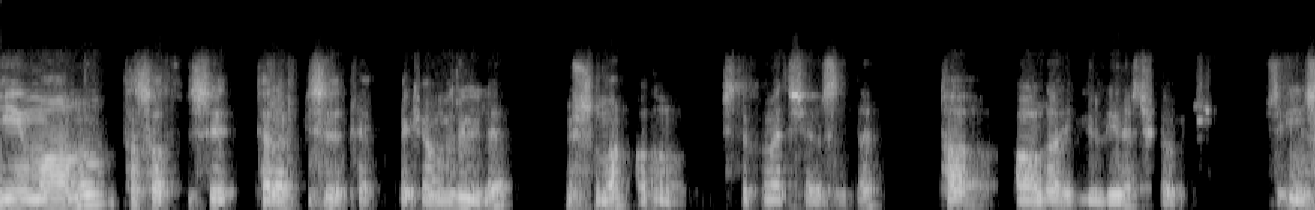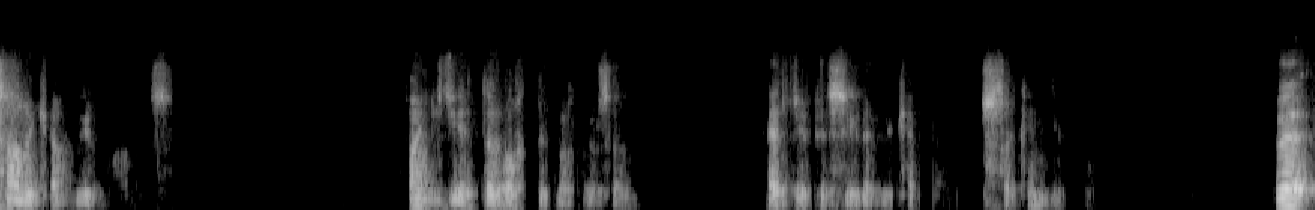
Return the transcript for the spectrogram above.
İmanın tasaffüsü, terakkisi ve te tekamülüyle Müslüman adım olur. İstikamet içerisinde ta ağla birliğine çıkabilir. İşte insanı kamil manası. Hangi cihette baktık bakıyorsan her cephesiyle mükemmel, müstakim bir ve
